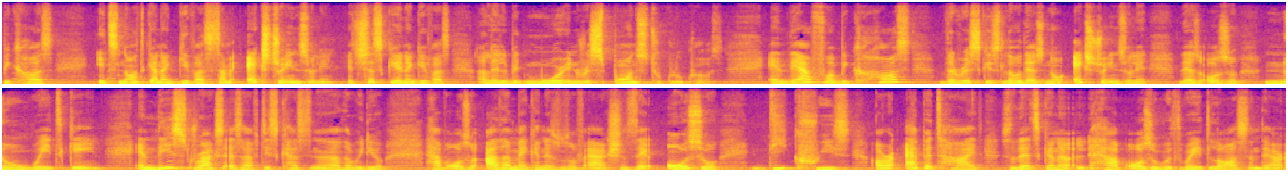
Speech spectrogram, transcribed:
because it's not going to give us some extra insulin. It's just going to give us a little bit more in response to glucose. And therefore, because the risk is low, there's no extra insulin, there's also no weight gain. And these drugs, as I've discussed in another video, have also other mechanisms of actions. They also decrease our appetite, so that's gonna help also with weight loss, and there are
